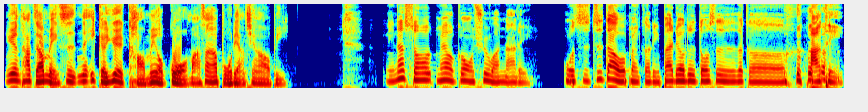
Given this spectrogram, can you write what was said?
因为他只要每次那一个月考没有过，马上要补两千澳币。你那时候没有跟我去玩哪里？我只知道我每个礼拜六日都是那个 party，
